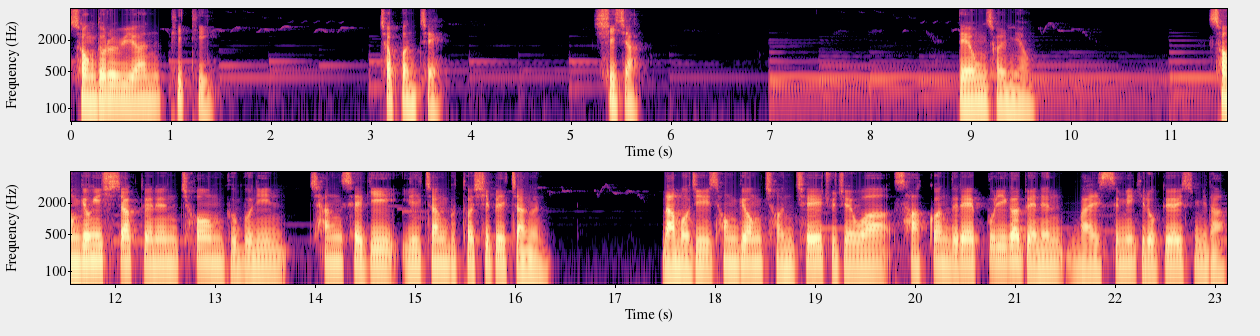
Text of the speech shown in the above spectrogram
성도를 위한 PT. 첫 번째. 시작. 내용 설명. 성경이 시작되는 처음 부분인 창세기 1장부터 11장은 나머지 성경 전체의 주제와 사건들의 뿌리가 되는 말씀이 기록되어 있습니다.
